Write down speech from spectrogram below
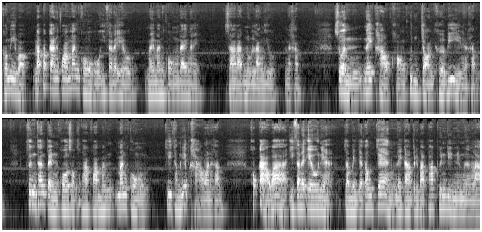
เขามีบอกรับประกันความมั่นคงโอ้โหอิสราเอลไม่มั่นคงได้ไง สหรัฐนุนหลังอยู่นะครับ ส่วนในข่าวของคุณจอห์นเคอร์บี้นะครับ ซึ่งท่านเป็นโฆษกสภาความมั่นมั่นคงที่ทำเนียบขาวนะครับเขากล่าวว่าอิสราเอลเนี่ยจำเป็นจะต้องแจ้งในการปฏิบัติภาคพื้นดินในเมืองลา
